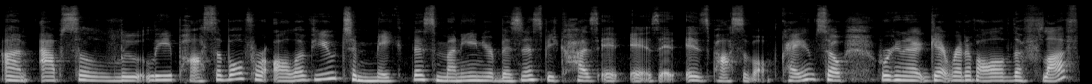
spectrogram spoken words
um, absolutely possible for all of you to make this money in your business because it is. It is possible, okay? So we're gonna get rid of all of the fluff,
